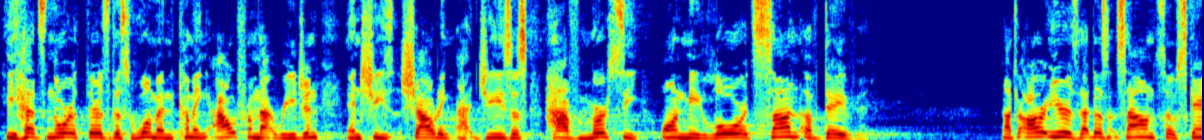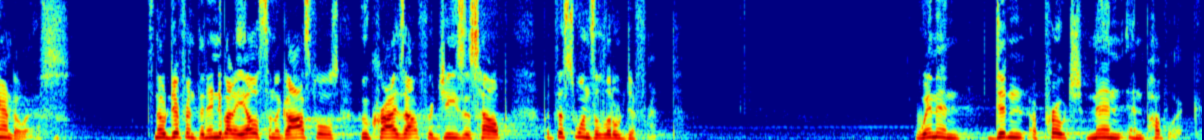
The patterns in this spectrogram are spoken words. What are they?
he heads north. There's this woman coming out from that region, and she's shouting at Jesus, Have mercy on me, Lord, son of David. Now, to our ears, that doesn't sound so scandalous. It's no different than anybody else in the Gospels who cries out for Jesus' help, but this one's a little different. Women didn't approach men in public,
